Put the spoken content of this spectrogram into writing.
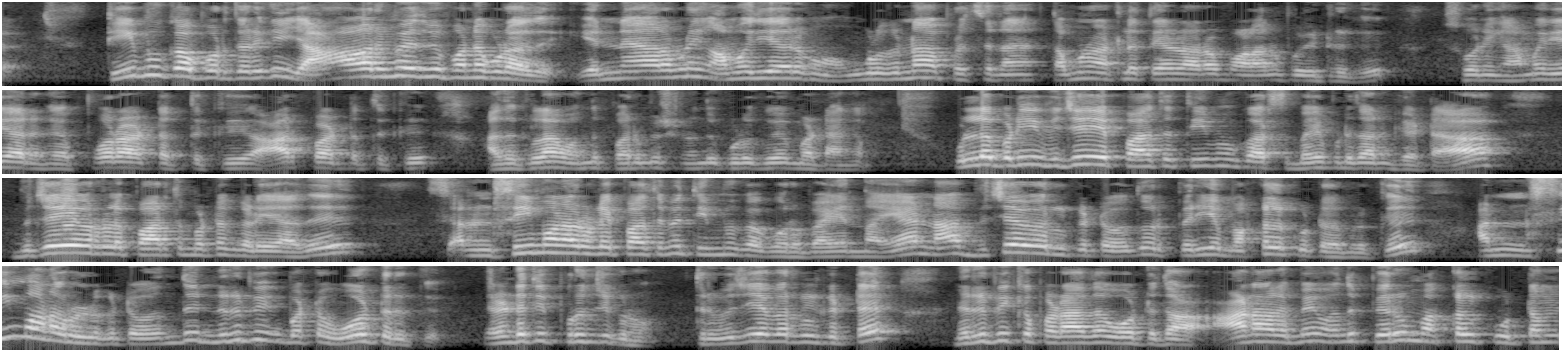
திமுக பொறுத்த வரைக்கும் யாருமே எதுவுமே பண்ணக்கூடாது. எந்நேரமும் நீங்கள் அமைதியாக இருக்கணும். உங்களுக்கு என்ன பிரச்சனை? தமிழ்நாட்டில் தேடாரம் பாலான்னு போயிட்டுருக்கு ஸோ நீங்கள் அமைதியாக இருங்க. போராட்டத்துக்கு ஆர்ப்பாட்டத்துக்கு அதுக்கெல்லாம் வந்து பர்மிஷன் வந்து கொடுக்கவே மாட்டாங்க. உள்ளபடி விஜயை பார்த்து திமுக அரசு பயப்படுதான்னு கேட்டால் விஜய் அவர்களை பார்த்து மட்டும் கிடையாது. சீமான் அவர்களை பார்த்துமே திமுக ஒரு பயம்தான். ஏன்னா விஜய் அவர்கள்கிட்ட வந்து ஒரு பெரிய மக்கள் கூட்டம் இருக்குது அண்ட் சீமான் அவர்கள்கிட்ட வந்து நிரூபிக்கப்பட்ட ஓட்டு இருக்குது ரெண்டுத்தையும் புரிஞ்சுக்கணும். திரு விஜய் அவர்கள்கிட்ட நிரூபிக்கப்படாத ஓட்டு தான். ஆனாலுமே வந்து பெரும் மக்கள் கூட்டம்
